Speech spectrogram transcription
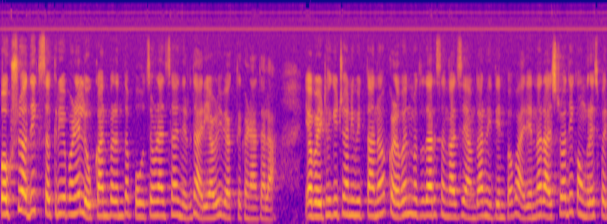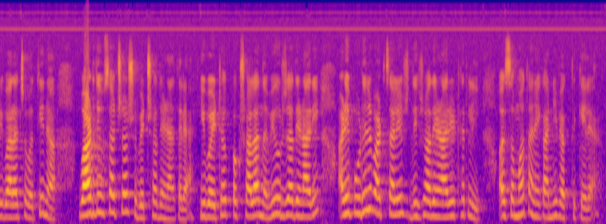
पक्ष अधिक सक्रियपणे लोकांपर्यंत पोहोचवण्याचा निर्धार यावेळी व्यक्त करण्यात आला. या बैठकीच्या निमित्तानं कळवण मतदारसंघाचे आमदार नितीन पवार यांना राष्ट्रवादी काँग्रेस परिवाराच्या वतीनं वाढदिवसाच्या शुभेच्छा देण्यात आल्या. ही बैठक पक्षाला नवी ऊर्जा देणारी आणि पुढील वाटचालीस दिशा देणारी ठरली असं मत अनेकांनी व्यक्त केलं आहे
